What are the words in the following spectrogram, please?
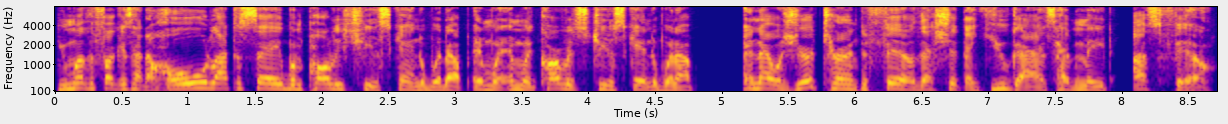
You motherfuckers had a whole lot to say when Paulie's cheating scandal went up and when, and when Cara's cheating scandal went up. And now it's your turn to feel that shit that you guys have made us feel.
